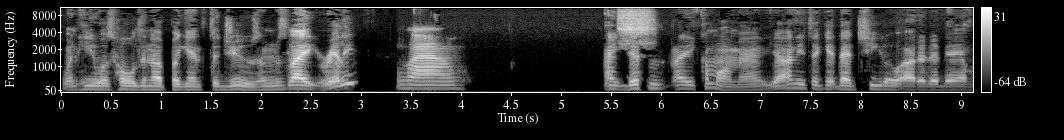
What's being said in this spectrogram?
when he was holding up against the Jews. And it was like, really? Wow. Like this is like, come on, man! Y'all need to get that Cheeto out of the damn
